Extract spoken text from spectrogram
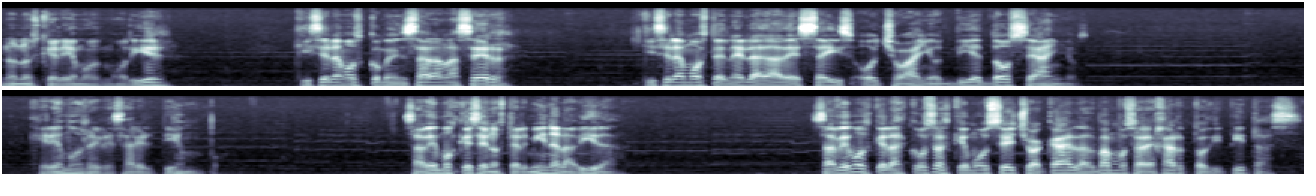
No nos queremos morir, quisiéramos comenzar a nacer, quisiéramos tener la edad de 6, 8 años, 10, 12 años. Queremos regresar el tiempo. Sabemos que se nos termina la vida. Sabemos que las cosas que hemos hecho acá las vamos a dejar todititas.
